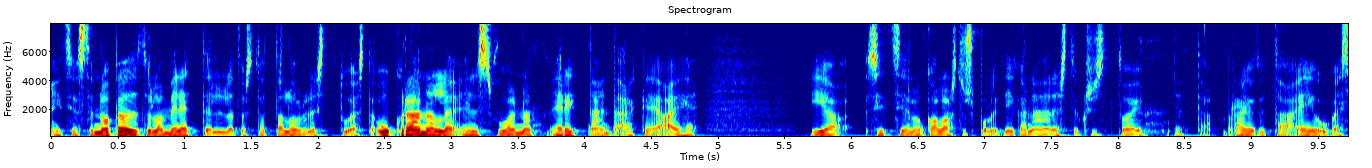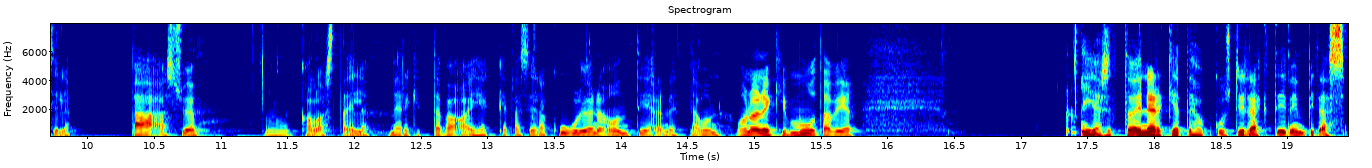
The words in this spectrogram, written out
itse asiassa nopeutetulla menettelyllä tuosta taloudellisesta tuesta Ukrainalle ensi vuonna. Erittäin tärkeä aihe. Ja sitten siellä on kalastuspolitiikan äänestyksistä toi, että rajoitetaan EU-vesille pääsyä. Kalastajille merkittävä aihe, ketä siellä kuulijoina on. Tiedän, että on, on ainakin muutavia. Ja sitten tuo energiatehokkuusdirektiivin pitäisi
